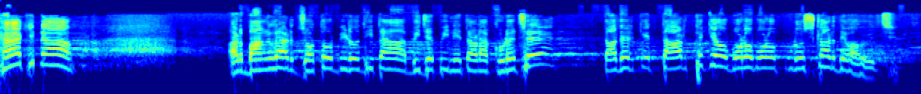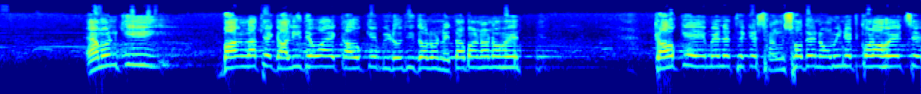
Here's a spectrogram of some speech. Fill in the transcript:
হ্যাঁ কি না? আর বাংলার যত বিরোধিতা বিজেপি নেতারা করেছে, তাদেরকে তার থেকেও বড় বড় পুরস্কার দেওয়া হয়েছে। এমনকি বাংলাকে গালি দেওয়ায় কাউকে বিরোধী দল নেতা বানানো হয়েছে। কাউকে এমএলএ থেকে সাংসদে নমিনেট করা হয়েছে।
